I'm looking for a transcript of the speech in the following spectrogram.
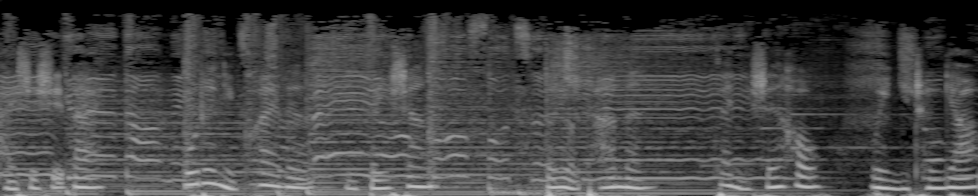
还是失败，无论你快乐与悲伤，都有他们在你身后为你撑腰。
